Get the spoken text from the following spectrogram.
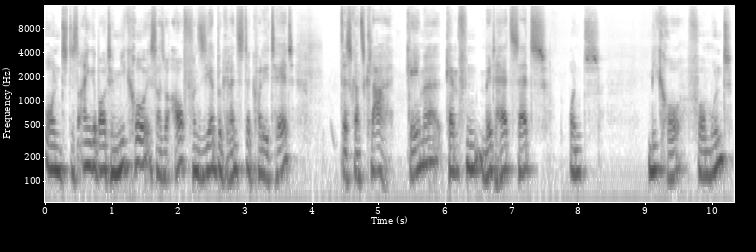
Und das eingebaute Mikro ist also auch von sehr begrenzter Qualität. Das ist ganz klar. Gamer kämpfen mit Headset und Mikro vor Mund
